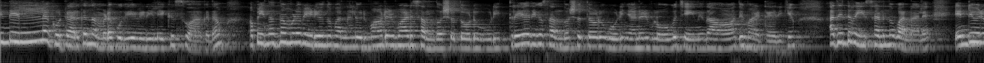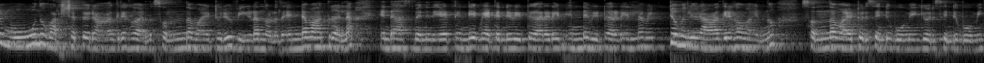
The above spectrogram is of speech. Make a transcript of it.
എന്റെ എല്ലാ കൂട്ടുകാർക്കും നമ്മുടെ പുതിയ വീഡിയോയിലേക്ക് സ്വാഗതം. അപ്പോൾ ഇന്നത്തെ നമ്മുടെ വീഡിയോ എന്ന് പറഞ്ഞാൽ ഒരുപാട് ഒരുപാട് സന്തോഷത്തോടു കൂടി ഇത്രയധികം സന്തോഷത്തോടു കൂടി ഞാനൊരു വ്ലോഗ് ചെയ്യുന്നത് ആദ്യമായിട്ടായിരിക്കും. അതിന്റെ റീസൺ എന്ന് പറഞ്ഞാൽ എന്റെ ഒരു മൂന്ന് വർഷത്തെ ഒരു ആഗ്രഹമായിരുന്നു സ്വന്തമായിട്ടൊരു വീടെന്നുള്ളത്. എന്റെ മാത്രമല്ല എന്റെ ഹസ്ബൻഡിന്റെ ഏട്ടന്റെയും ഏട്ടന്റെ വീട്ടുകാരുടെയും എന്റെ വീട്ടുകാരുടെയും എല്ലാം ഏറ്റവും വലിയൊരു ആഗ്രഹമായിരുന്നു സ്വന്തമായിട്ടൊരു സെന്റ് ഭൂമിയെങ്കിൽ ഒരു സെന്റ് ഭൂമി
